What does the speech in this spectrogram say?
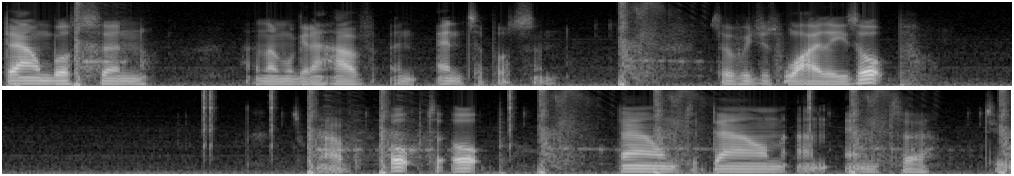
down button, and then we're going to have an enter button. So if we just Y these up, so we have up to up, down to down, and enter to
